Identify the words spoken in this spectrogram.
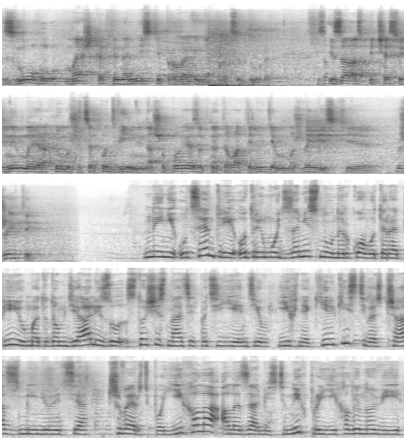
змогу мешкати на місці проведення процедури. І зараз під час війни ми рахуємо, що це подвійний наш обов'язок надавати людям можливість е, жити. Нині у центрі отримують замісну ниркову терапію методом діалізу 116 пацієнтів. Їхня кількість весь час змінюється. Чверть поїхала, але замість них приїхали нові,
